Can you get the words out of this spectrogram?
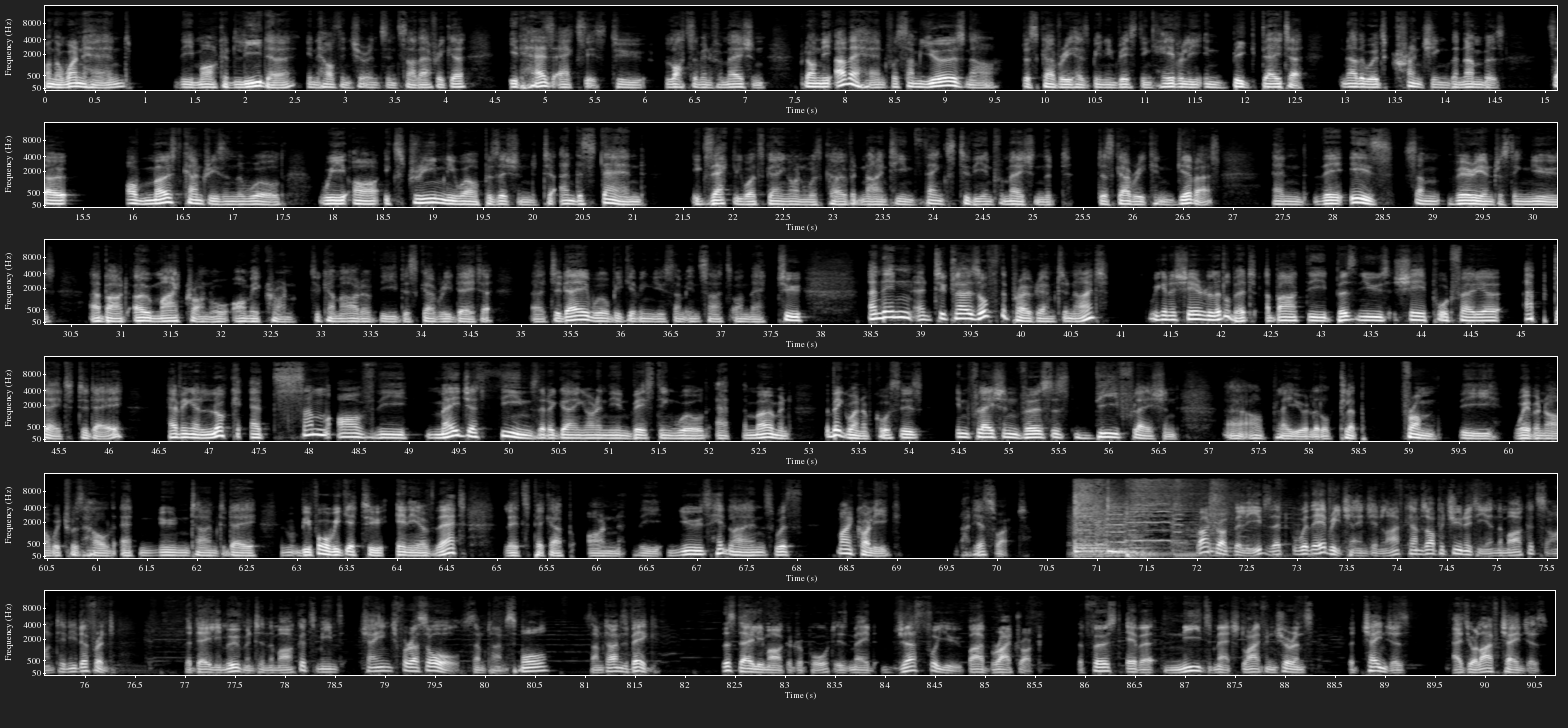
on the one hand, the market leader in health insurance in South Africa. It has access to lots of information. But on the other hand, for some years now, Discovery has been investing heavily in big data. In other words, crunching the numbers. So of most countries in the world, we are extremely well positioned to understand exactly what's going on with COVID 19 thanks to the information that Discovery can give us. And there is some very interesting news about Omicron or Omicron to come out of the Discovery data. Uh, today, we'll be giving you some insights on that too. And then uh, to close off the program tonight, we're going to share a little bit about the BizNews share portfolio update today having a look at some of the major themes that are going on in the investing world at the moment. The big one, of course, is inflation versus deflation. Uh, I'll play you a little clip from the webinar, which was held at noontime today. Before we get to any of that, let's pick up on the news headlines with my colleague, Nadia Swart. BrightRock believes that with every change in life comes opportunity, and the markets aren't any different. The daily movement in the markets means change for us all, sometimes small, sometimes big. This daily market report is made just for you by BrightRock, the first ever needs matched life insurance that changes as your life changes.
